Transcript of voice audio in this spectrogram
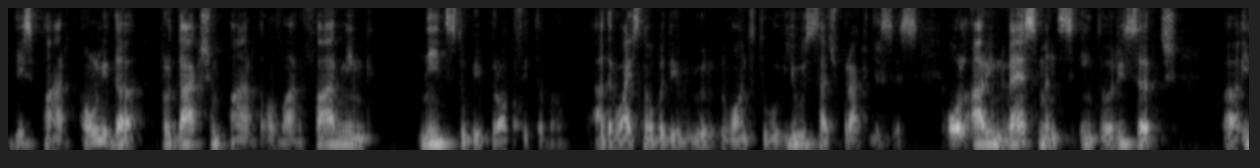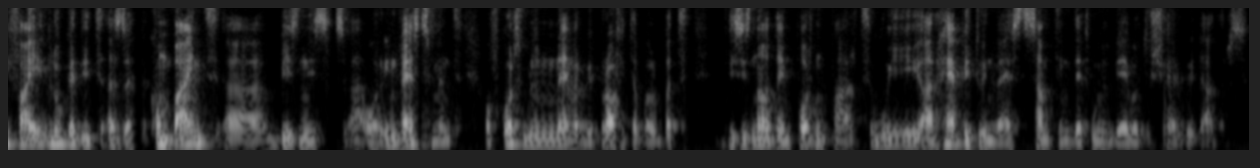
This part, only the production part of our farming needs to be profitable. Otherwise, nobody will want to use such practices. All our investments into research, uh, if I look at it as a combined uh, business uh, or investment, of course, will never be profitable. But this is not the important part. We are happy to invest something that we will be able to share with others.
